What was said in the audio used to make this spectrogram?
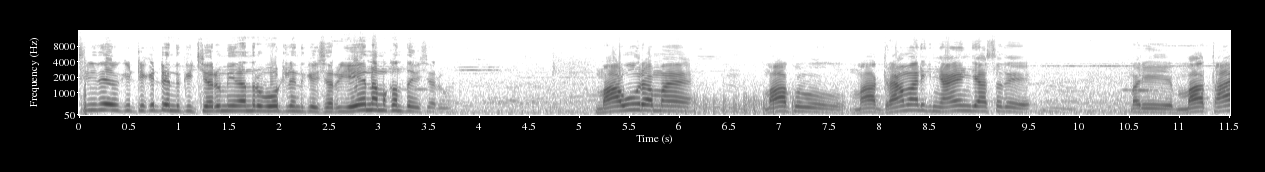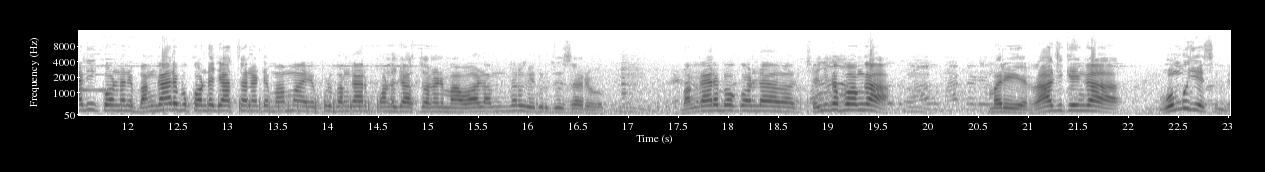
శ్రీదేవికి టికెట్ ఎందుకు ఇచ్చారు? మీరందరూ ఓట్లు ఎందుకు వేశారు? ఏ నమ్మకంతో వేశారు? మా ఊరు అమ్మాయి మాకు మా గ్రామానికి న్యాయం చేస్తుంది. మరి మా తాడి కొండని బంగారపు కొండ చేస్తానంటే మా అమ్మ ఎప్పుడు బంగారపు కొండ చేస్తానని మా వాళ్ళందరూ ఎదురు చూశారు. బంగారపు కొండ చెయ్యకపోగా మరి రాజకీయంగా ఒంబు చేసింది.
